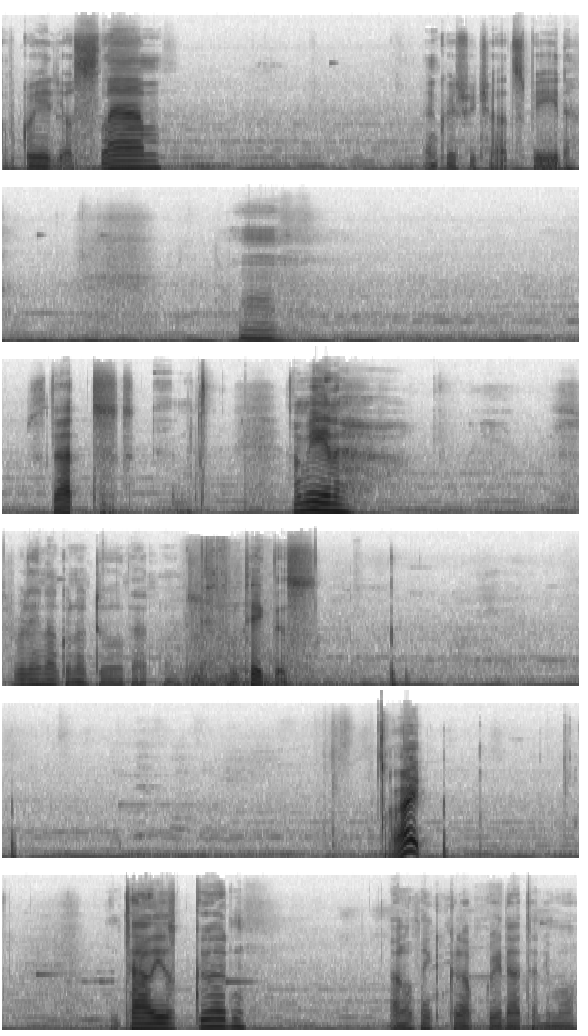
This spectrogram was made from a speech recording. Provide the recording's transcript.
upgrade your slam. Increase recharge speed. Hmm. Is that... I mean... It's really not gonna do that much. We'll take this. Alright. Tali is good. I don't think I could upgrade that anymore.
